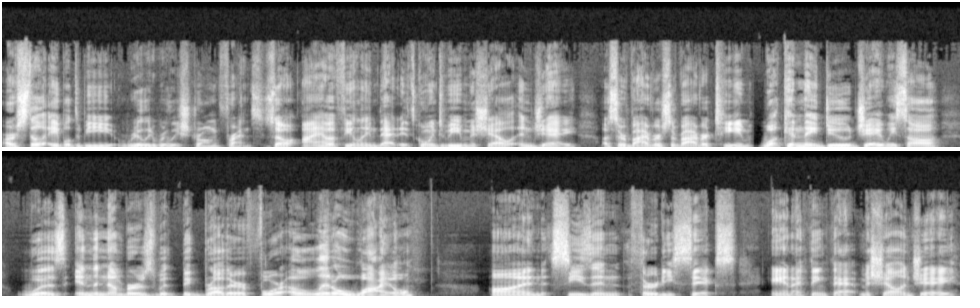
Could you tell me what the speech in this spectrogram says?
are still able to be really, really strong friends. So I have a feeling that it's going to be Michelle and Jay, a Survivor Survivor team. What can they do? Jay, we saw, was in the numbers with Big Brother for a little while on season 36. And I think that Michelle and Jay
